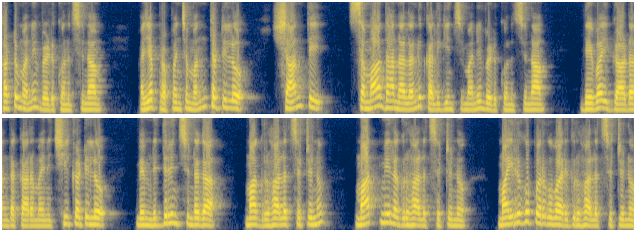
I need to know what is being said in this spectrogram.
కట్టుమని వేడుకొనిచున్నాం. అయ్యా ప్రపంచమంతటిలో శాంతి సమాధానాలను కలిగించమని వేడుకొనుచున్నాం. దేవా ఈ గాఢాంధకారమైన చీకటిలో మేము నిద్రించుండగా మా గృహాల చుట్టూను మాత్మీయుల గృహాల చుట్టూను మా ఇరుగు పొరుగు వారి గృహాల చుట్టూను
